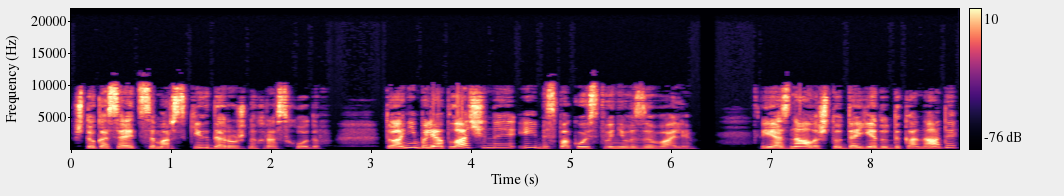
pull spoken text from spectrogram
Что касается морских дорожных расходов, то они были оплачены и беспокойства не вызывали. Я знала, что доеду до Канады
